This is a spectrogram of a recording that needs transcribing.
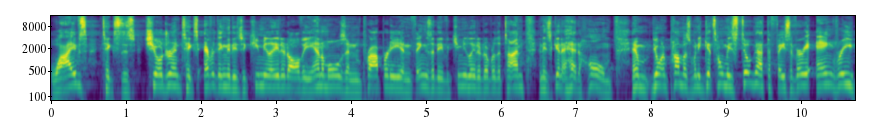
wives, takes his children, takes everything that he's accumulated, all the animals and property and things that he've accumulated over the time, and he's going to head home. And the only problem is when he gets home, he's still going to have to face a very angry,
